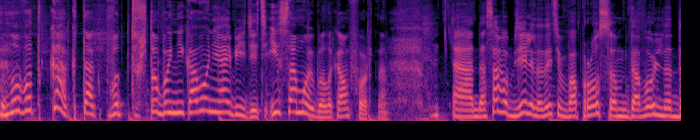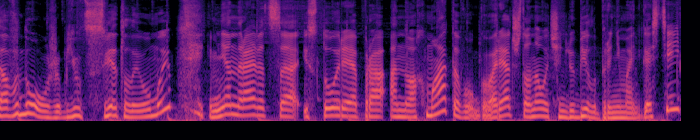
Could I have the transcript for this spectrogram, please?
Ну вот как так, вот чтобы никого не обидеть и самой было комфортно? А, на самом деле над этим вопросом довольно давно уже бьются светлые умы. И мне нравится история про Анну Ахматову. Говорят, что она очень любила принимать гостей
